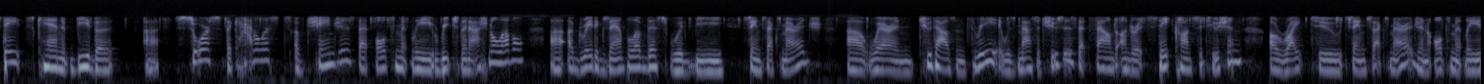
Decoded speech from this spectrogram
States can be the uh, source, the catalysts of changes that ultimately reach the national level. Uh, a great example of this would be same sex marriage uh, where in 2003 it was Massachusetts that found under its state constitution a right to same sex marriage, and ultimately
